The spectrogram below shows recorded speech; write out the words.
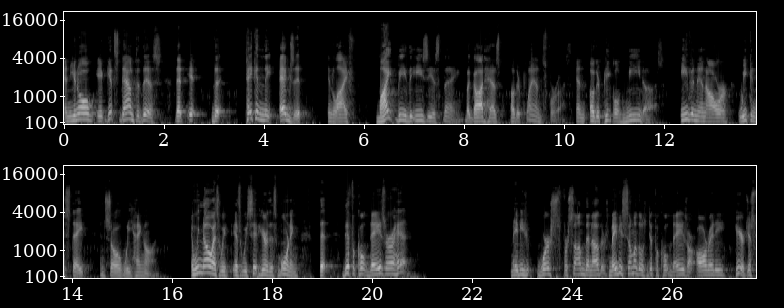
And you know, it gets down to this that it the taking the exit in life might be the easiest thing, but God has other plans for us, and other people need us, even in our weakened state, and so we hang on. And we know as we as we sit here this morning that difficult days are ahead. Maybe worse for some than others. Maybe some of those difficult days are already here. Just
